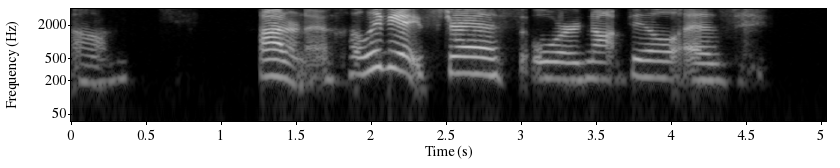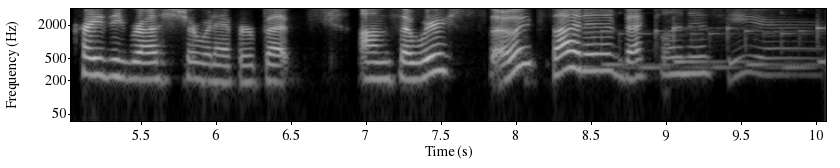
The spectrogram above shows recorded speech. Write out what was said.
um, I don't know, alleviate stress or not feel as crazy rushed or whatever. But um, so we're so excited. Becklin is here.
